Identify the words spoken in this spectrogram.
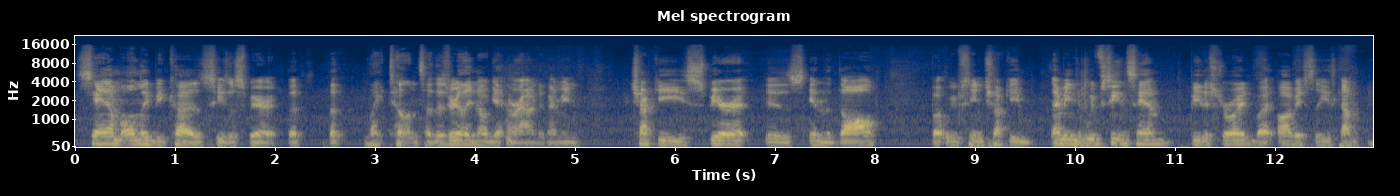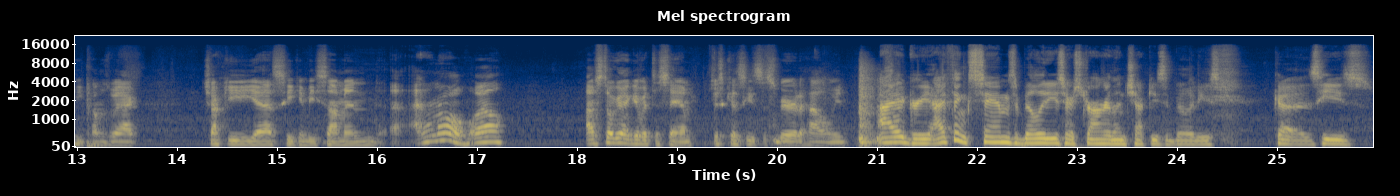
Sam only because he's a spirit. That that like Dylan said, there's really no getting around it. I mean, Chucky's spirit is in the doll, but we've seen Chucky. I mean, we've seen Sam be destroyed, but obviously he's come. He comes back. Chucky, yes, he can be summoned. I- don't know. Well, I'm still gonna give it to Sam just because he's the spirit of Halloween. I agree. I think Sam's abilities are stronger than Chucky's abilities because he's.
